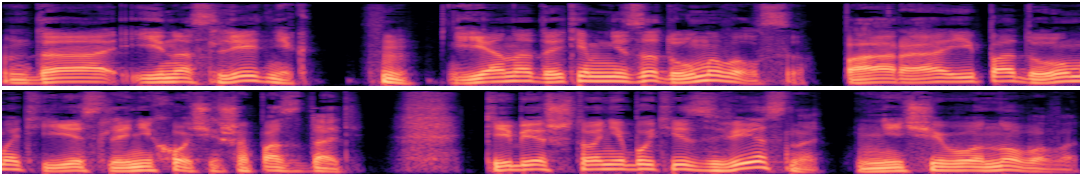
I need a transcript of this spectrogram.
Да, и наследник? Хм, я над этим не задумывался. Пора и подумать, если не хочешь опоздать. Тебе что-нибудь известно? Ничего нового.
